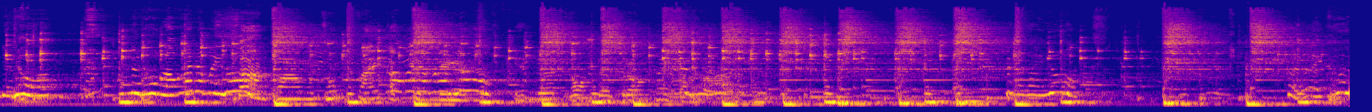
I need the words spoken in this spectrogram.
เดี๋ยวทองเดี๋ยวทองร้องไห้ทำไมลูสร้ากงความสงสัยกับเดือนเห็นเดินทองเดินร้องให้กับหลานเป็น กิดอะไรขึ้น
